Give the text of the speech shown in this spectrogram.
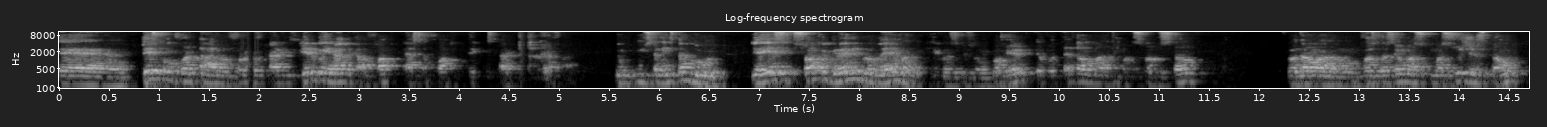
é, desconfortável, for ficar envergonhado daquela foto, essa foto tem que estar fotografada. Não precisa nem estar nua. E aí, assim, só que o grande problema que vocês vão correr, eu vou até dar uma, uma solução, vou, dar uma, vou fazer uma, uma sugestão,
